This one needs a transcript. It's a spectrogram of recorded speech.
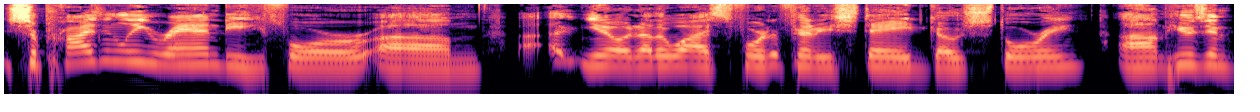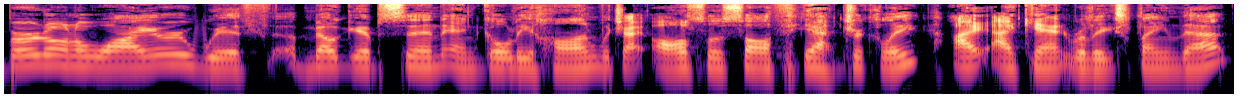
surprisingly randy for, um, uh, you know, an otherwise fairly staid ghost story. Um, he was in Bird on a Wire with Mel Gibson and Goldie Hawn, which I also saw theatrically. I, I can't really explain that.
